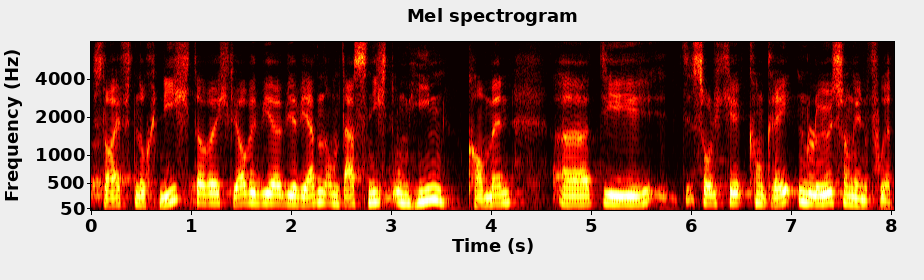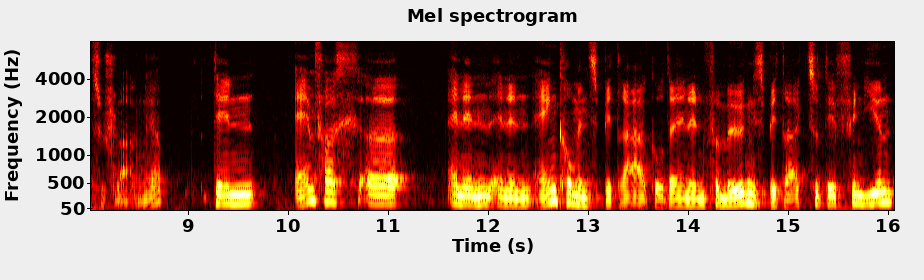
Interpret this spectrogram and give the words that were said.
Es läuft noch nicht, aber ich glaube, wir, wir werden um das nicht umhin kommen, äh, die, die solche konkreten Lösungen vorzuschlagen. Ja? Denn einfach äh, einen, einen Einkommensbetrag oder einen Vermögensbetrag zu definieren,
